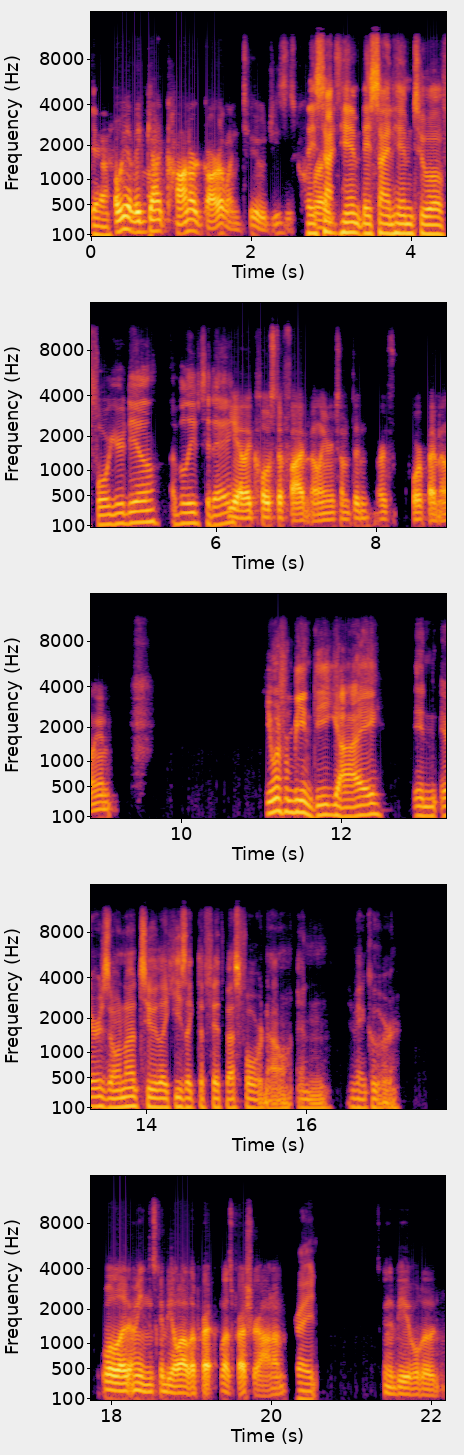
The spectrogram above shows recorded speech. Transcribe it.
yeah. Oh yeah, they got Conor Garland too. Jesus They signed him. They signed him to a four-year deal, I believe, today. Yeah, like close to five million or something, or four or five million. he went from being the guy in Arizona to like he's like the fifth best forward now in in Vancouver. Well, I mean, it's gonna be a lot of less pressure on him. Right. He's gonna be able to.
